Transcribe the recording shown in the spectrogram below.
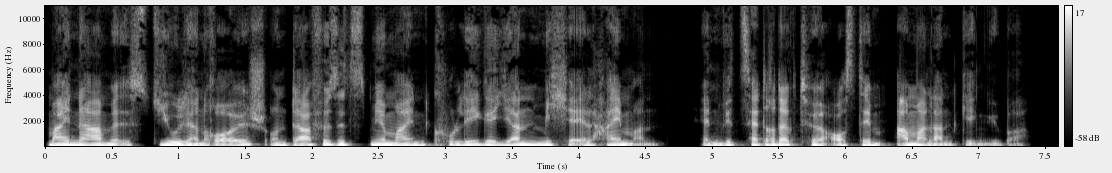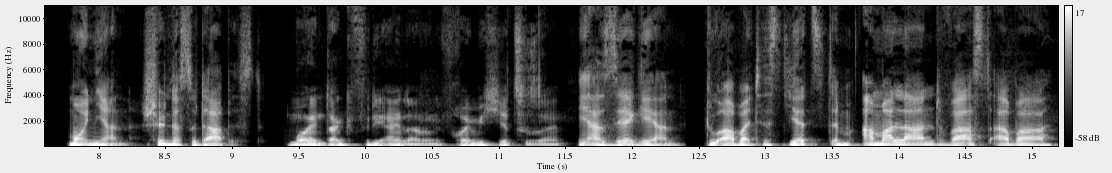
Mein Name ist Julian Reusch und dafür sitzt mir mein Kollege Jan Michael Heimann, NWZ-Redakteur aus dem Ammerland gegenüber. Moin Jan, schön, dass du da bist. Moin, danke für die Einladung. Ich freue mich hier zu sein. Ja, sehr gern. Du arbeitest jetzt im Ammerland, warst aber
